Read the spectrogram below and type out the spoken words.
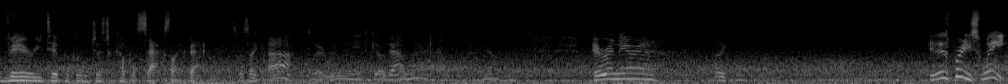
Very typically, just a couple sacks like that. So it's like, ah, do I really need to go down there? Yeah. Aranea, It is pretty sweet.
